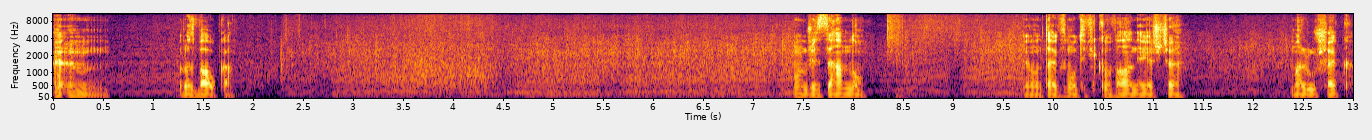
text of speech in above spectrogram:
rozwałka. On jest za mną. No tak zmodyfikowany jeszcze. Maluszek.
